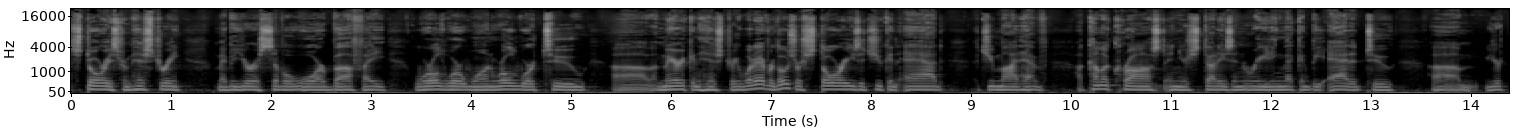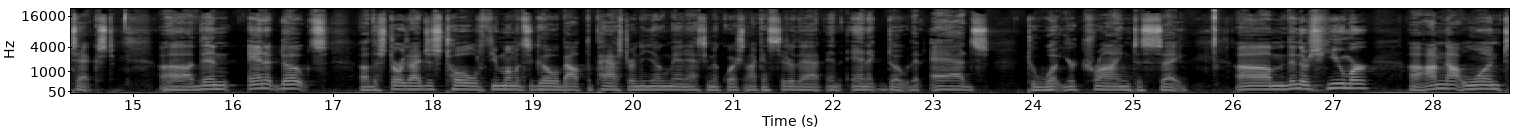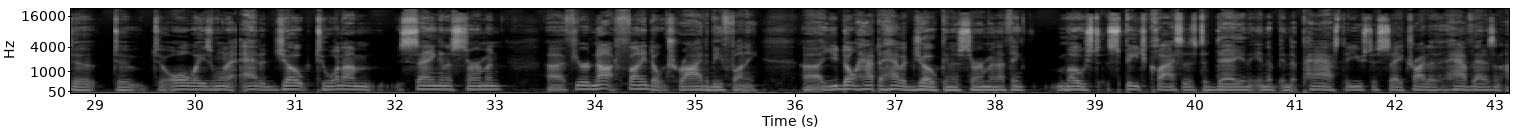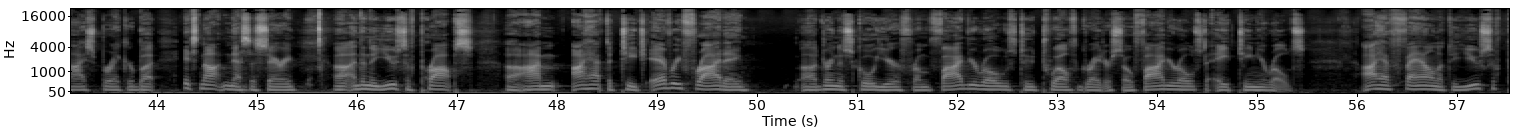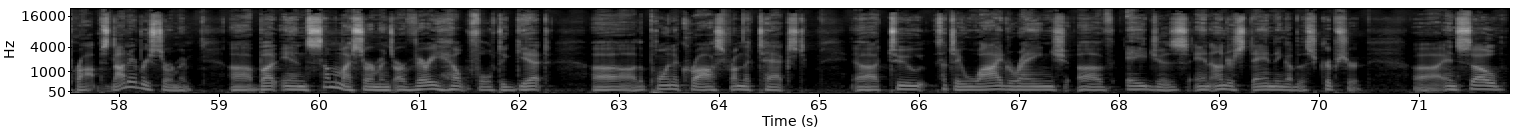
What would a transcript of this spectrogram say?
stories from history. Maybe you're a Civil War buff, a World War One, World War Two, uh, American history, whatever. Those are stories that you can add that you might have uh, come across in your studies and reading that can be added to um, your text. Uh, then anecdotes. Uh, the story that I just told a few moments ago about the pastor and the young man asking him a question, I consider that an anecdote that adds to what you're trying to say. Um, then there's humor. Uh, I'm not one to, to, to always want to add a joke to what I'm saying in a sermon. Uh, if you're not funny, don't try to be funny. Uh, you don't have to have a joke in a sermon. I think most speech classes today in, in, the in the past they used to say try to have that as an icebreaker, but it's not necessary. Uh, and then the use of props. Uh, I'm I have to teach every Friday uh, during the school year from five year olds to 12th graders, so five year olds to 18 year olds. I have found that the use of props, not every sermon, uh, but in some of my sermons, are very helpful to get uh, the point across from the text uh, to such a wide range of ages and understanding of the scripture. Uh, and so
